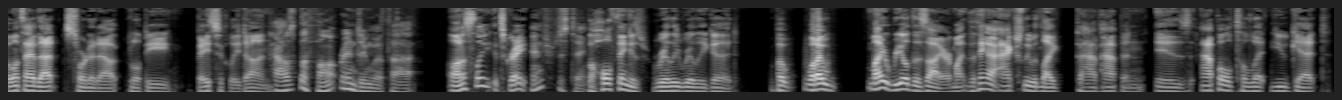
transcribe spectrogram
but once I have that sorted out, it'll be basically done. How's the font rendering with that? Honestly, it's great. Interesting. The whole thing is really, really good. But what I my real desire, my the thing I actually would like to have happen is Apple to let you get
